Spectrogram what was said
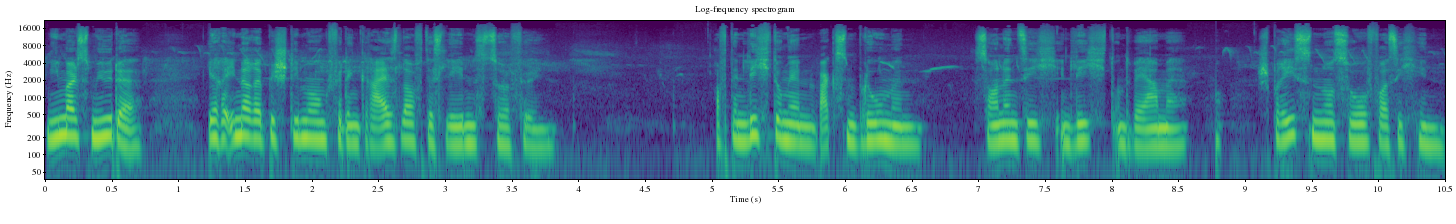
Niemals müde, ihre innere Bestimmung für den Kreislauf des Lebens zu erfüllen. Auf den Lichtungen wachsen Blumen, sonnen sich in Licht und Wärme, sprießen nur so vor sich hin,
